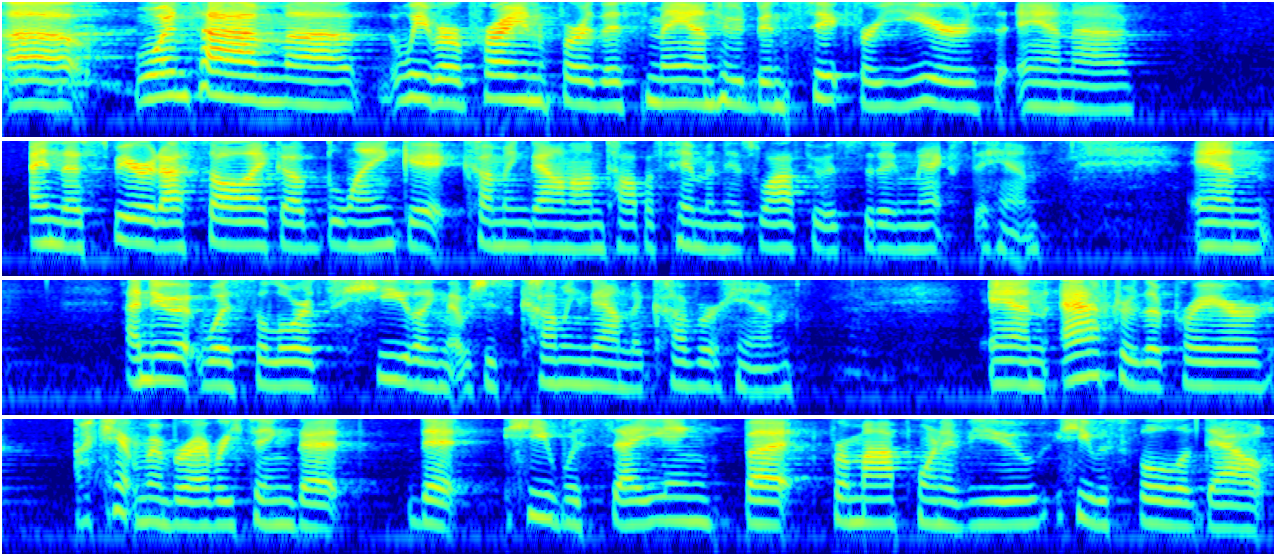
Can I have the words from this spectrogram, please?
Uh, one time uh, we were praying for this man who'd been sick for years, and uh, in the spirit I saw like a blanket coming down on top of him and his wife who was sitting next to him, and I knew it was the Lord's healing that was just coming down to cover him. And after the prayer, I can't remember everything that that he was saying, but from my point of view, he was full of doubt,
